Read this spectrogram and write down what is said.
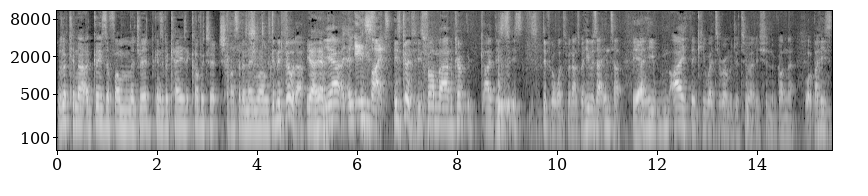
we're looking at a geezer from Madrid, begins with a K. Is it Kovacic? Have I said the name wrong? The midfielder. Yeah, him. Yeah, he- he's- insight. He's, good. He's from. Um, Co- I, this is it's a difficult one to pronounce, but he was at Inter. Yeah. And he, I think he went to Real Madrid too early. Shouldn't have gone there. What- But he's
